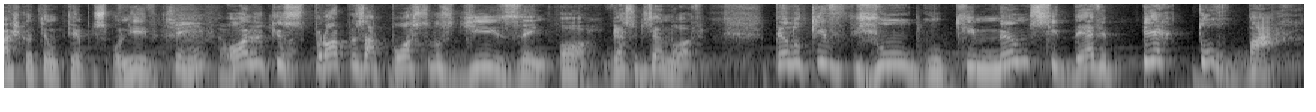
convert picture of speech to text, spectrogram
acho que eu tenho um tempo disponível. Sim. Então Olha o que os próprios apóstolos dizem, ó, verso 19. Pelo que julgo que não se deve perturbar.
